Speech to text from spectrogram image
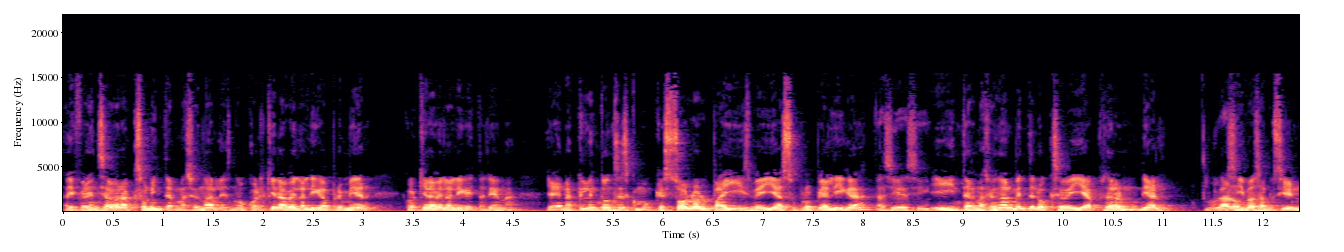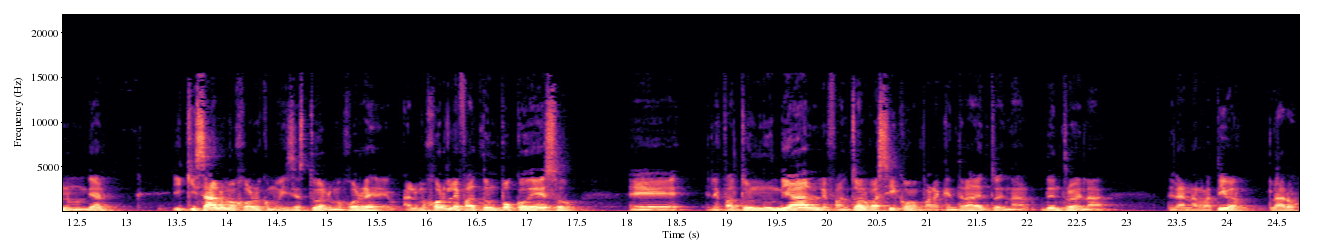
a diferencia ahora que son internacionales, ¿no? Cualquiera ve la Liga Premier, cualquiera ve la Liga Italiana. Y en aquel entonces como que solo el país veía su propia liga. Así es, sí. Y internacionalmente lo que se veía pues era el Mundial. ¿no? Claro. Si ibas a lucir en el Mundial. Y quizá a lo mejor, como dices tú, a lo mejor, eh, a lo mejor le faltó un poco de eso. Eh, le faltó un Mundial o le faltó algo así como para que entrara dentro de dentro de la de la narrativa. Claro.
